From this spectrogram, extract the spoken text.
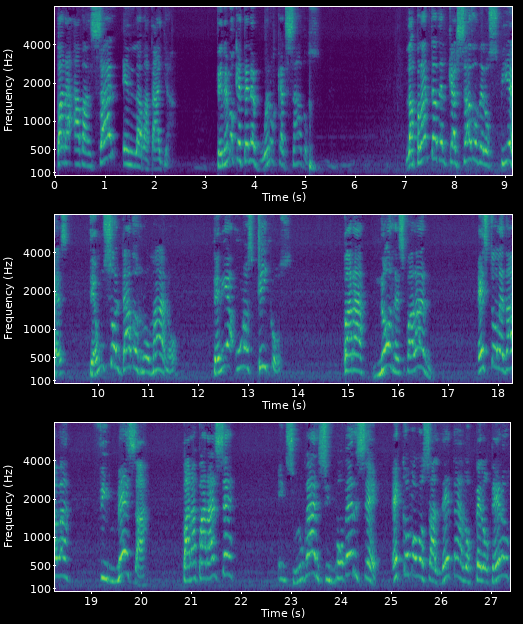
Para avanzar en la batalla. Tenemos que tener buenos calzados. La planta del calzado de los pies de un soldado romano tenía unos picos para no resbalar. Esto le daba firmeza para pararse en su lugar, sin moverse. Es como los atletas, los peloteros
